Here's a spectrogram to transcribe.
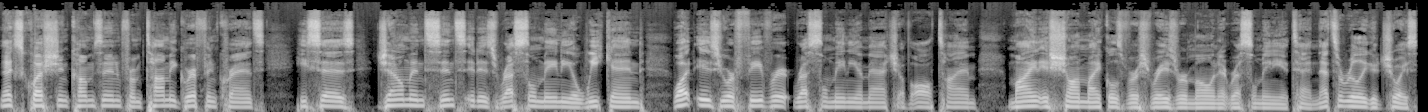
Next question comes in from Tommy Griffin Krantz. He says, Gentlemen, since it is WrestleMania weekend, what is your favorite WrestleMania match of all time? Mine is Shawn Michaels versus Razor Ramon at WrestleMania 10. That's a really good choice.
